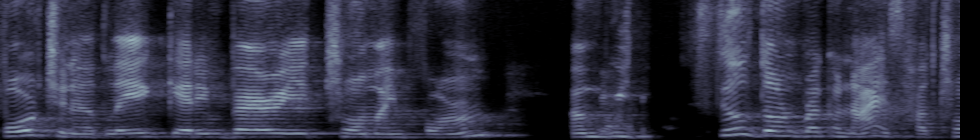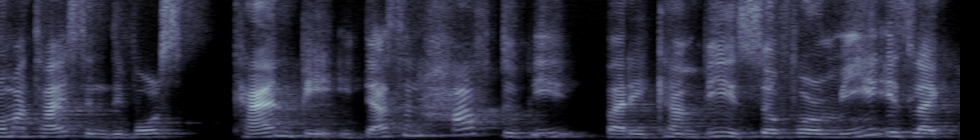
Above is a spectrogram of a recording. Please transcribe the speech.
fortunately getting very trauma informed. And yeah. we still don't recognize how traumatizing divorce can be. It doesn't have to be, but it can be. So for me, it's like,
